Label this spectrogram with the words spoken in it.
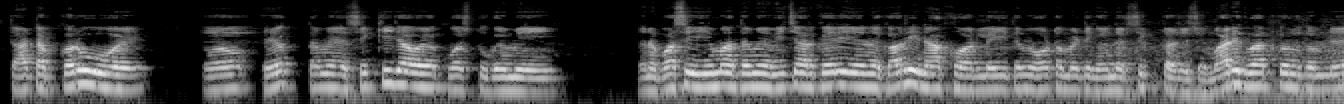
સ્ટાર્ટઅપ કરવું હોય, તો એક તમે શીખી જાઓ એક વસ્તુ ગમે એ અને પછી એમાં તમે વિચાર કરી અને કરી નાખો એટલે એ તમે ઓટોમેટિક અંદર શીખતા જશો. મારી જ વાત કરું તમને,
